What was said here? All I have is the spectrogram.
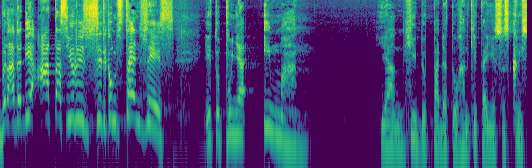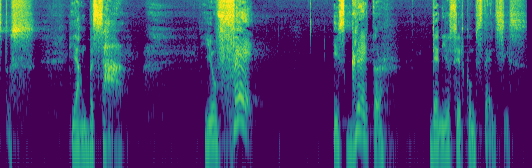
berada di atas your circumstances. Itu punya iman yang hidup pada Tuhan kita Yesus Kristus. Yang besar. Your faith is greater than your circumstances.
